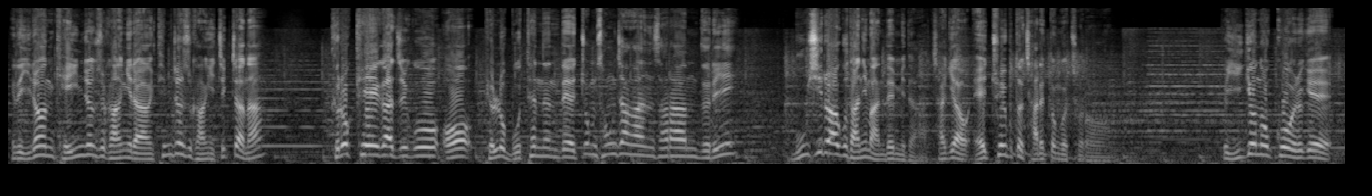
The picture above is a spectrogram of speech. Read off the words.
근데 이런 개인 전술 강의랑 팀 전술 강의 찍잖아? 그렇게 해가지고 어 별로 못했는데 좀 성장한 사람들이 무시를 하고 다니면 안 됩니다. 자기가 애초에부터 잘했던 것처럼 그 이겨놓고 이렇게 뭐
